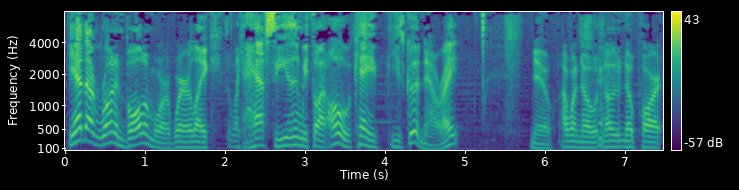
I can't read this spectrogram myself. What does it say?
He had that run in Baltimore where, like, like a half season, we thought, oh, okay, he's good now, right? No, I want no, no, no part.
